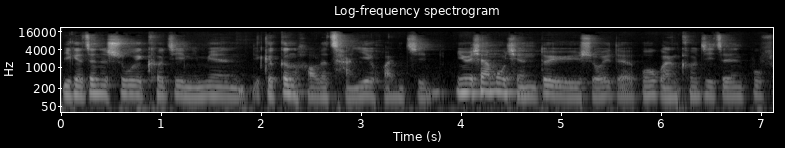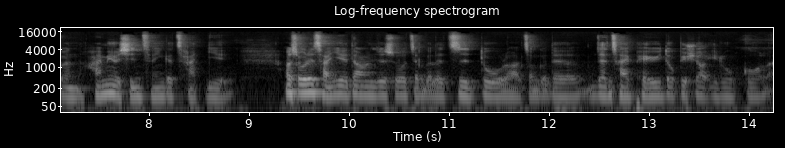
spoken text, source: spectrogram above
一个真的数位科技里面一个更好的产业环境，因为现在目前对于所谓的博物馆科技这一部分还没有形成一个产业，而所谓的产业当然就是说整个的制度啦，整个的人才培育都必须要一路过来。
